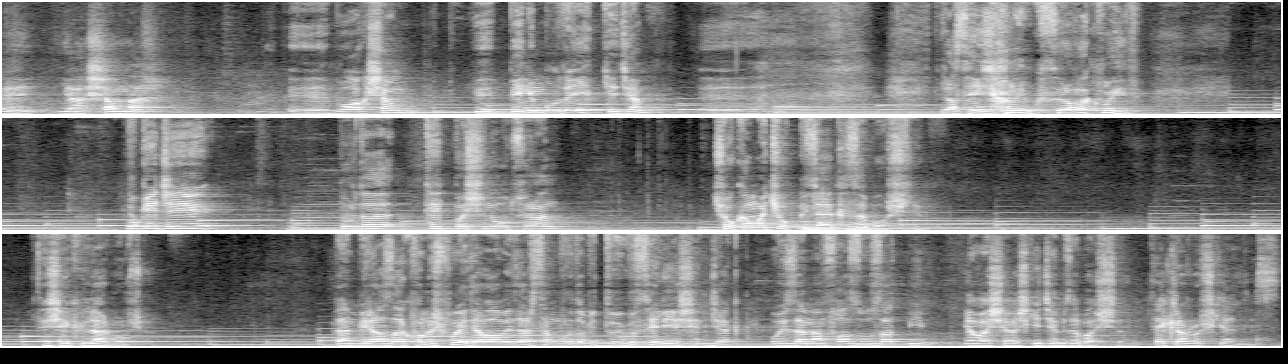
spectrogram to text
Ee, iyi akşamlar. Ee, bu akşam e, benim burada ilk gecem. Ee, biraz heyecanlıyım kusura bakmayın. Bu geceyi burada tek başına oturan çok ama çok güzel kıza borçluyum. Teşekkürler Burcu. Ben biraz daha konuşmaya devam edersem burada bir duygu seli yaşanacak. O yüzden ben fazla uzatmayayım. Yavaş yavaş gecemize başlayalım. Tekrar hoş geldiniz.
